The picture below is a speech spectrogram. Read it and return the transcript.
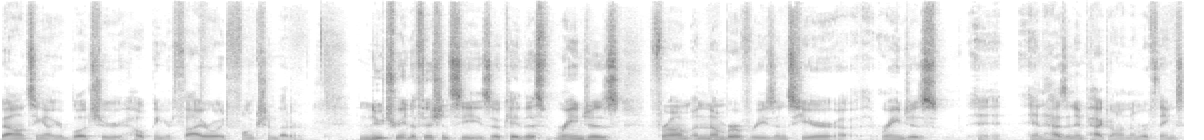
balancing out your blood sugar, helping your thyroid function better. Nutrient deficiencies. Okay, this ranges from a number of reasons here, uh, ranges and has an impact on a number of things.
